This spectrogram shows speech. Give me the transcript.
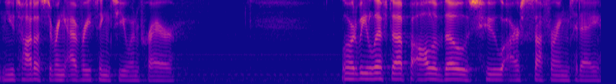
and you taught us to bring everything to you in prayer. Lord, we lift up all of those who are suffering today,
